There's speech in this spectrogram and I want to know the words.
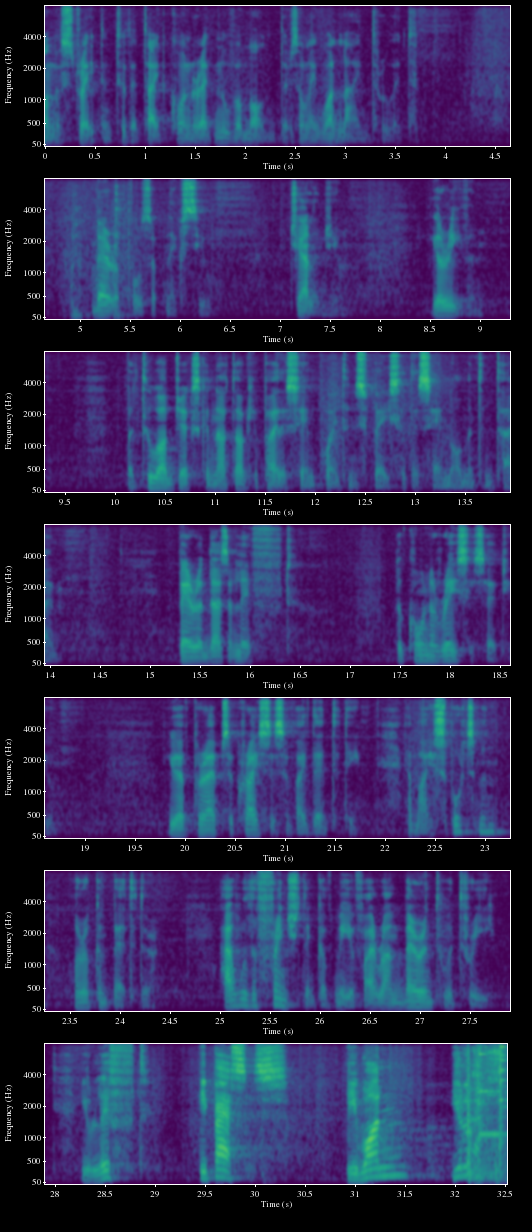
on the straight into the tight corner at Nouveau Monde. There's only one line through it. Behra pulls up next to you, challenging. You're even. But two objects cannot occupy the same point in space at the same moment in time. Behra doesn't lift. The corner races at you. You have perhaps a crisis of identity. Am I a sportsman or a competitor? How will the French think of me if I run Behra into a tree? You lift, he passes. He won, you lost.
